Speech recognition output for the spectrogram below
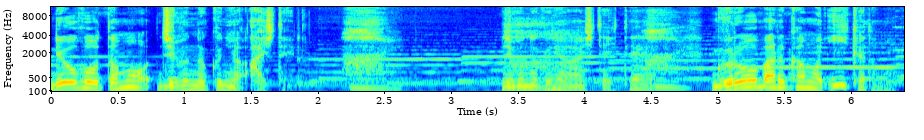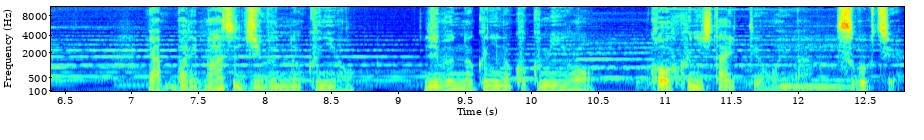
両方とも自分の国を愛している。はい。自分の国を愛していて、はい、グローバル化もいいけどもやっぱりまず自分の国を自分の国の国民を幸福にしたいっていう思いがすごく強い。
